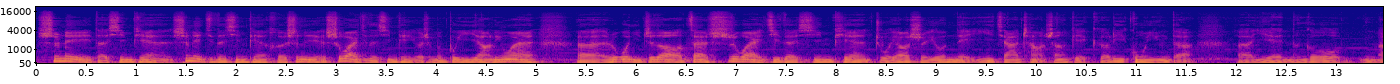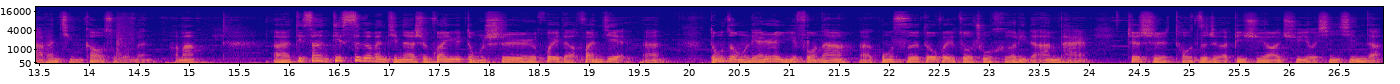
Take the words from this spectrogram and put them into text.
室内的芯片、室内机的芯片和室内室外机的芯片有什么不一样？另外，呃，如果你知道在室外机的芯片主要是由哪一家厂商给格力供应的，呃，也能够麻烦请告诉我们好吗？呃，第三、第四个问题呢是关于董事会的换届，嗯。董总连任与否呢？呃，公司都会做出合理的安排，这是投资者必须要去有信心的。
